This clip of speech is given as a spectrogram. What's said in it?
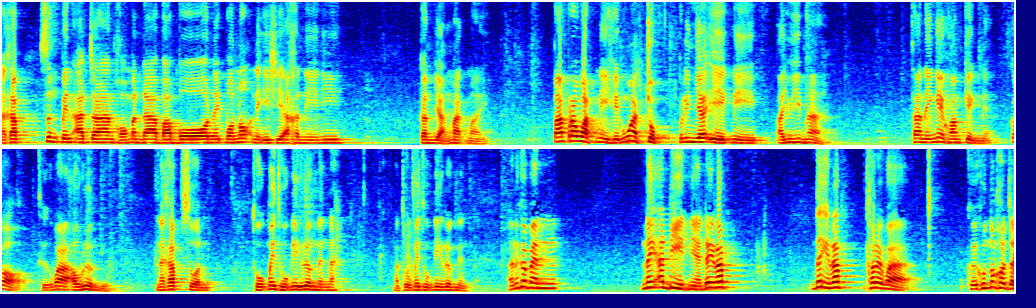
นะครับซึ่งเป็นอาจารย์ของบรรดาบาบอในปอนในเอเชียอาคเนนี่กันอย่างมากมาย ตามประวัตินี่เห็นว่าจบปริญญาเอกนี่อายุยี่ห้าถ้าในแง่ความเก่งเนี่ยก็ถือว่าเอาเรื่องอยู่นะครับ ส่วนถูกไม่ถูกนี่เรื่องหนึ่งนะถูกไม่ถูกนี่เรื่องหนึ่งอันนี้ก็เป็นในอดีตเนี่ยได้รับ ได้รับเขาเรียกว่า คือคุณต้องเข้าใจ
